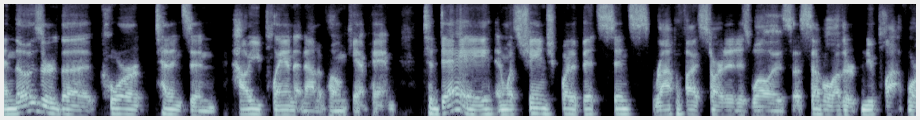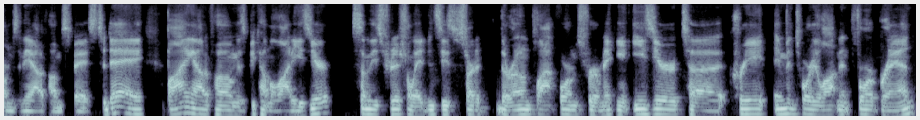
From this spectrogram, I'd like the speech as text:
And those are the core tenets in how you plan an out of home campaign. Today, and what's changed quite a bit since Wrapify started, as well as uh, several other new platforms in the out of home space, today, buying out of home has become a lot easier some of these traditional agencies have started their own platforms for making it easier to create inventory allotment for a brand.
